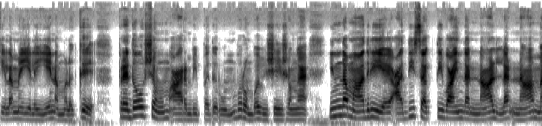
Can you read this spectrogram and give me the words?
கிழமையிலேயே நம்மளுக்கு பிரதோஷமும் ஆரம்பிப்பது ரொம்ப ரொம்ப விசேஷங்க. இந்த மாதிரி அதிசக்தி வாய்ந்த நாளில் நாம்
